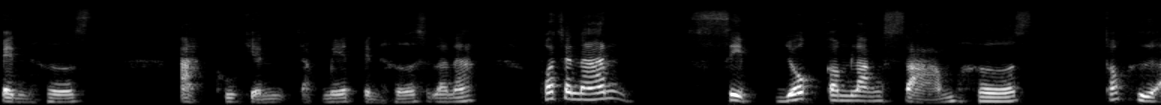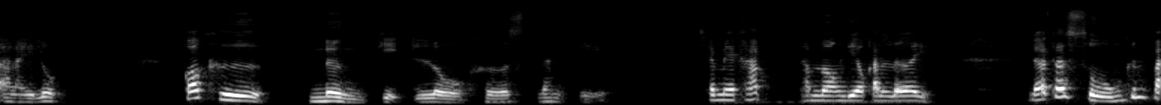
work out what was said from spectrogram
เป็นเฮิร์สอะครูเขียนจากเมตรเป็นเฮิร์สแล้วนะ เพราะฉะนั้นสิบยกกำลังสามเฮิร์สก็คืออะไรลูก ก็คือหนึ่งกิโลเฮิรตซ์นั่นเอง ใช่ไหมครับทำนองเดียวกันเลย แล้วถ้าสูงขึ้นไป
